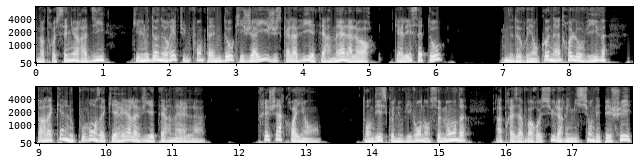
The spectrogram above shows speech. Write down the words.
Notre Seigneur a dit qu'il nous donnerait une fontaine d'eau qui jaillit jusqu'à la vie éternelle, alors quelle est cette eau? Nous devrions connaître l'eau vive par laquelle nous pouvons acquérir la vie éternelle. Très chers croyants, tandis que nous vivons dans ce monde, après avoir reçu la rémission des péchés,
